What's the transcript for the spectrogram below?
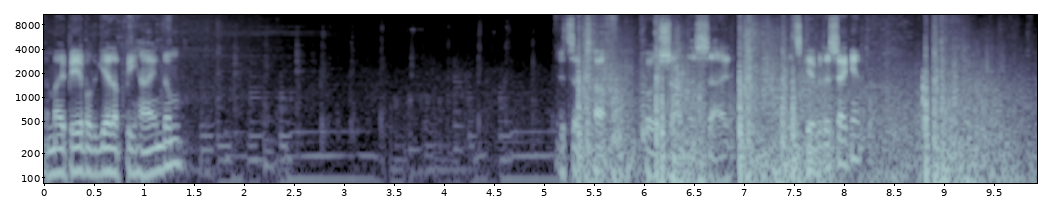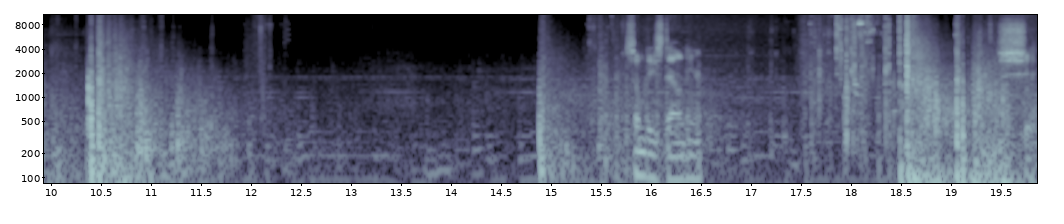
I might be able to get up behind them. It's a tough push on this side. Let's give it a second. Somebody's down here. Shit.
